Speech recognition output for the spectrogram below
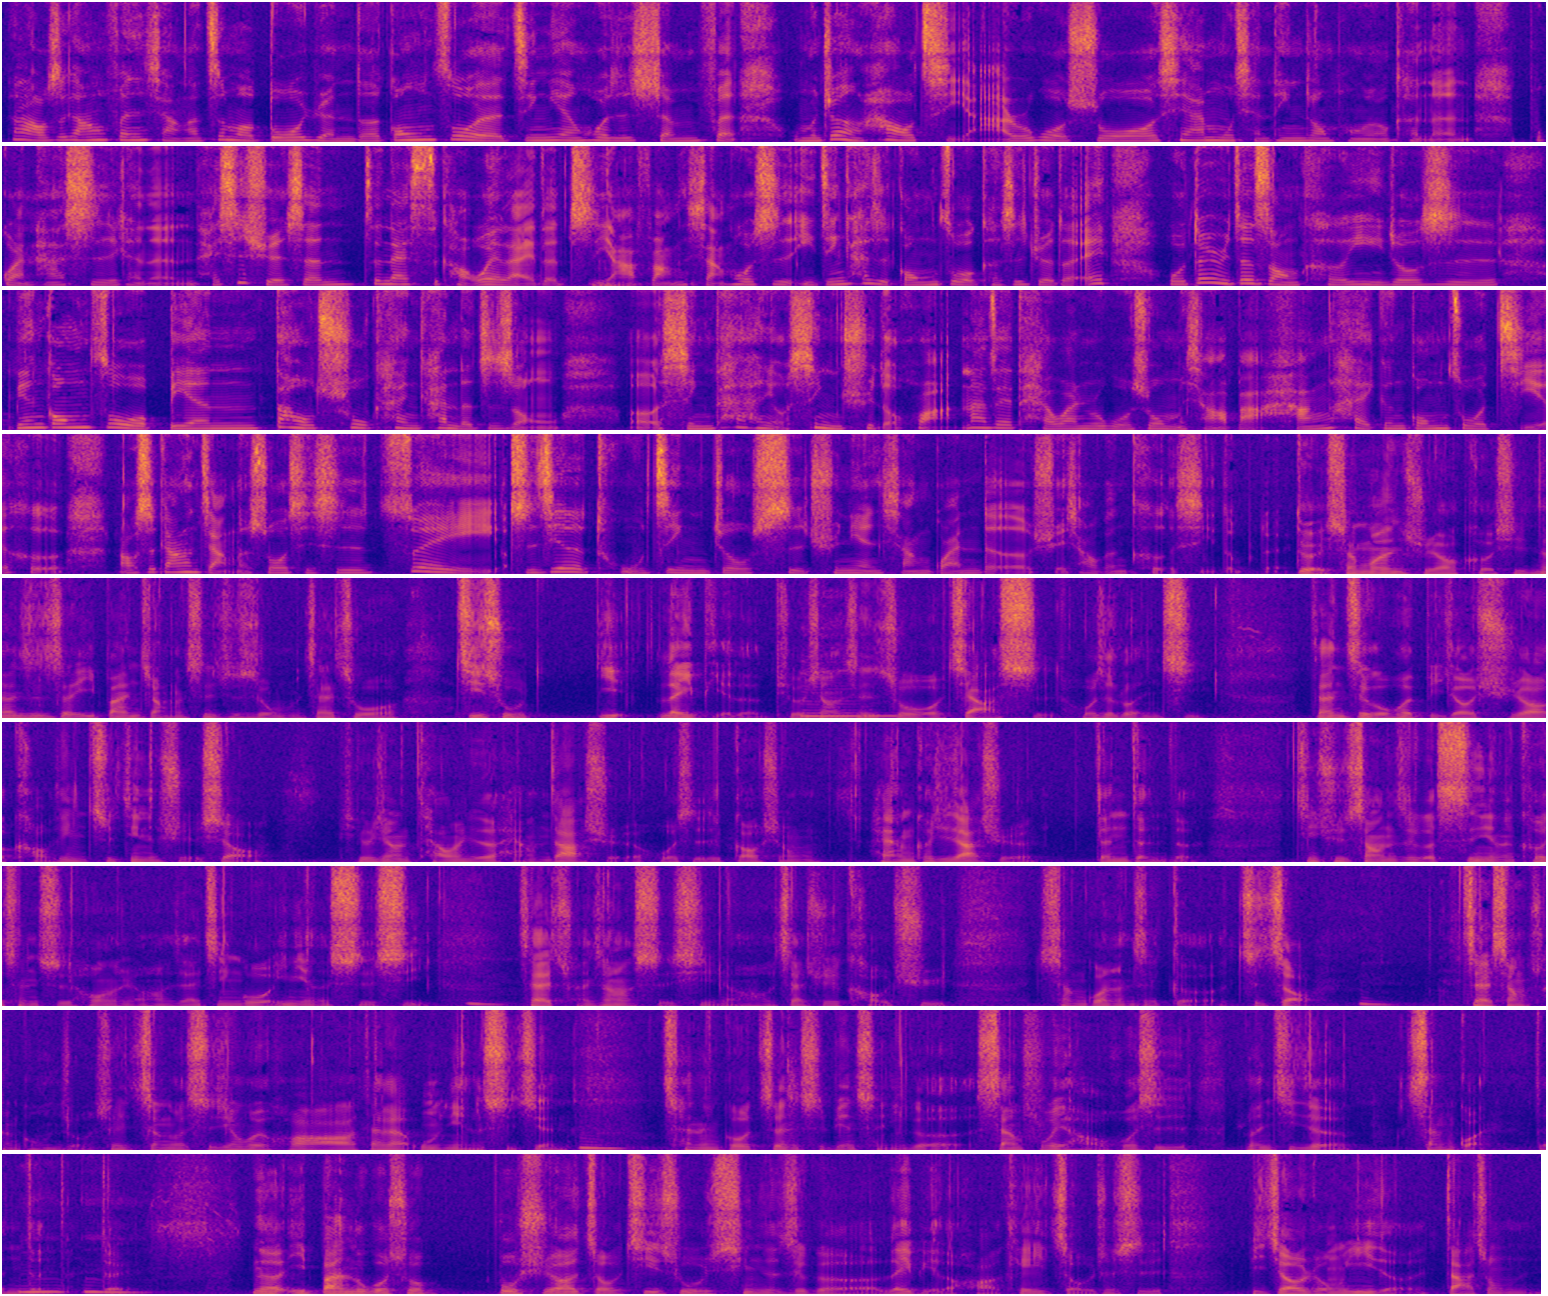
那老师刚刚分享了这么多元的工作的经验或者是身份，我们就很好奇啊。如果说现在目前听众朋友可能不管他是可能还是学生，正在思考未来的职涯方向，或是已经开始工作，可是觉得哎，我对于这种可以就是边工作边到处看看的这种呃形态很有兴趣的话，那在台湾如果说我们想要把航海跟工作结合，老师刚刚讲的说，其实最直接的途径就是去念相关的学校跟科系，对不对？对。相关学校科系，但是这一般讲的是，就是我们在做技术一类别的，比如像是做驾驶或者轮机，但这个会比较需要考定指定的学校，比如像台湾的海洋大学，或是高雄海洋科技大学等等的，进去上这个四年的课程之后呢，然后再经过一年的实习，在船上的实习，然后再去考取相关的这个执照，嗯，再上船工作，所以整个时间会花大概五年的时间，嗯，才能够正式变成一个三副也好，或是轮机的三管等等的。对，那一般如果说不需要走技术性的这个类别的话，可以走就是比较容易的大众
